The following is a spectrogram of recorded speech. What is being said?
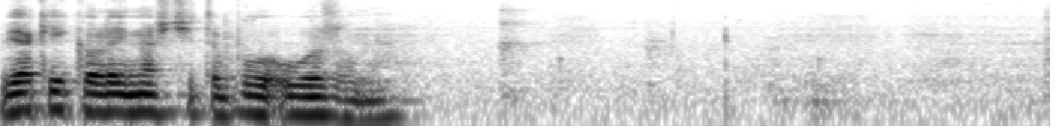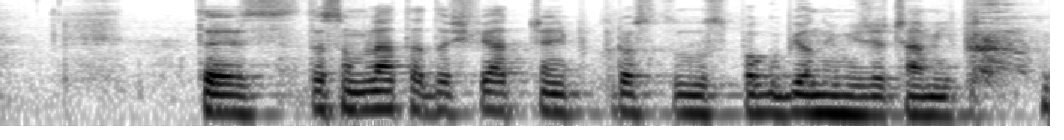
w jakiej kolejności to było ułożone. To, jest, to są lata doświadczeń po prostu z pogubionymi rzeczami. Po,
